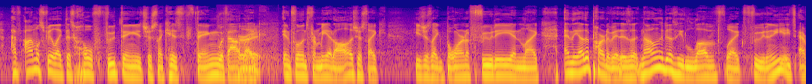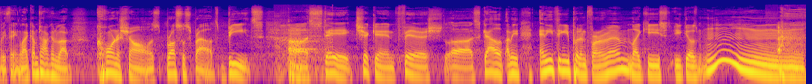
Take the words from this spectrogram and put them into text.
I've, I almost feel like this whole food thing is just like his thing without Right. like influence from me at all. It's just like He's just like born a foodie and like, and the other part of it is that not only does he love like food and he eats everything. Like I'm talking about cornichons, Brussels sprouts, beets, uh, steak, chicken, fish, uh, scallop. I mean, anything you put in front of him, like he he goes, mmm.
